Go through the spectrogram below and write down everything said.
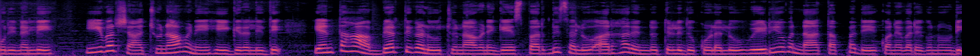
ಊರಿನಲ್ಲಿ ಈ ವರ್ಷ ಚುನಾವಣೆ ಹೀಗಿರಲಿದೆ, ಎಂತಹ ಅಭ್ಯರ್ಥಿಗಳು ಚುನಾವಣೆಗೆ ಸ್ಪರ್ಧಿಸಲು ಅರ್ಹರೆಂದು ತಿಳಿದುಕೊಳ್ಳಲು ವಿಡಿಯೋವನ್ನು ತಪ್ಪದೆ ಕೊನೆವರೆಗೂ ನೋಡಿ.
